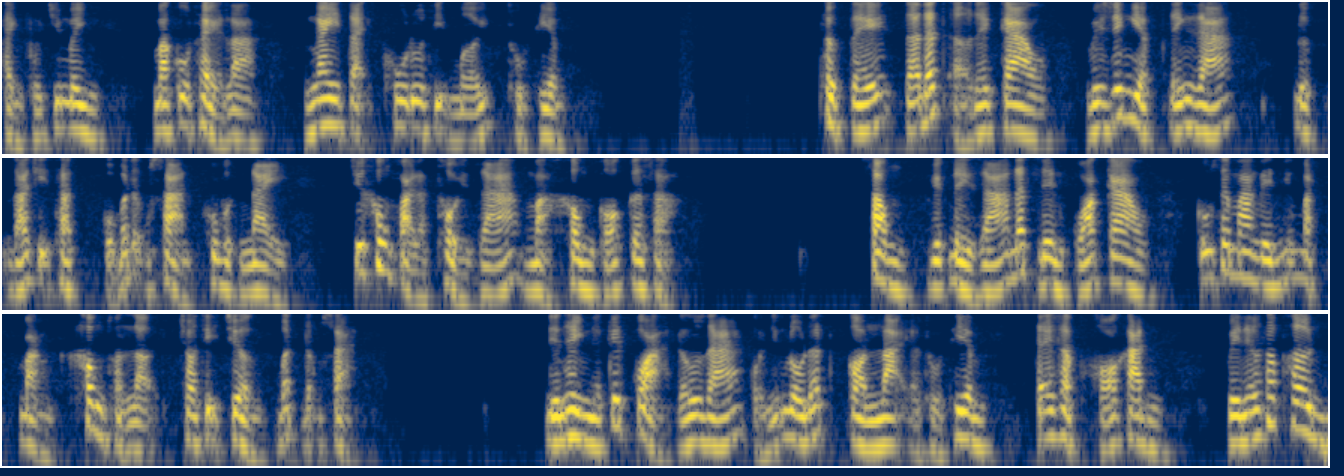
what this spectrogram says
thành phố Hồ Chí Minh mà cụ thể là ngay tại khu đô thị mới Thủ Thiêm. Thực tế giá đất ở đây cao vì doanh nghiệp đánh giá được giá trị thật của bất động sản khu vực này chứ không phải là thổi giá mà không có cơ sở. Xong, việc đẩy giá đất lên quá cao cũng sẽ mang đến những mặt bằng không thuận lợi cho thị trường bất động sản. Điển hình là kết quả đấu giá của những lô đất còn lại ở Thủ Thiêm sẽ gặp khó khăn vì nếu thấp hơn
